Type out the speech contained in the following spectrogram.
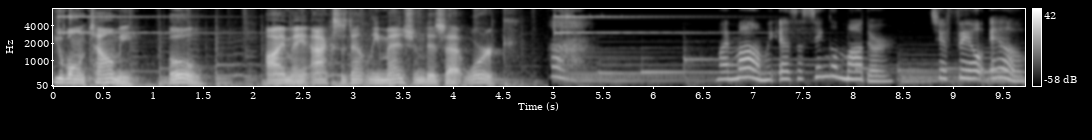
You won't tell me. Oh, I may accidentally mention this at work. My mom is a single mother. She fell ill,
